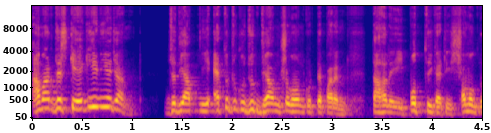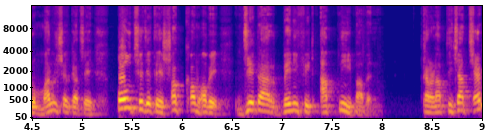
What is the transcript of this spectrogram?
আমার দেশকে এগিয়ে নিয়ে যান। যদি আপনি এতটুকু যুদ্ধে অংশগ্রহণ করতে পারেন, তাহলে এই পত্রিকাটি সমগ্র মানুষের কাছে পৌঁছে যেতে সক্ষম হবে, যেটার বেনিফিট আপনিই পাবেন। কারণ আপনি চাচ্ছেন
